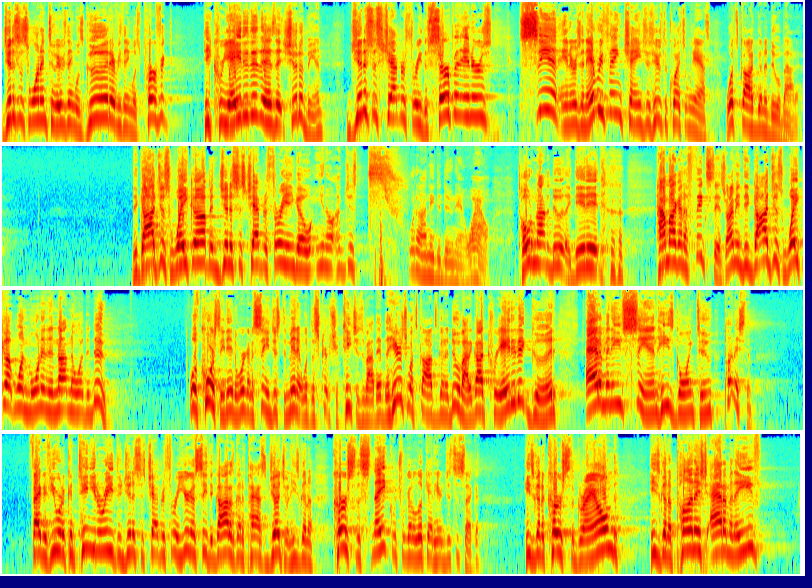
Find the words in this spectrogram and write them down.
Genesis 1 and 2, everything was good, everything was perfect. He created it as it should have been. Genesis chapter 3, the serpent enters, sin enters, and everything changes. Here's the question we ask What's God going to do about it? Did God just wake up in Genesis chapter 3 and go, you know, I'm just, what do I need to do now? Wow. Told them not to do it, they did it. How am I going to fix this? Right? I mean, did God just wake up one morning and not know what to do? Well, of course he did, and we're going to see in just a minute what the scripture teaches about that. But here's what God's going to do about it God created it good, Adam and Eve sinned, he's going to punish them. In fact, if you were to continue to read through Genesis chapter 3, you're going to see that God is going to pass judgment. He's going to curse the snake, which we're going to look at here in just a second. He's going to curse the ground. He's going to punish Adam and Eve.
